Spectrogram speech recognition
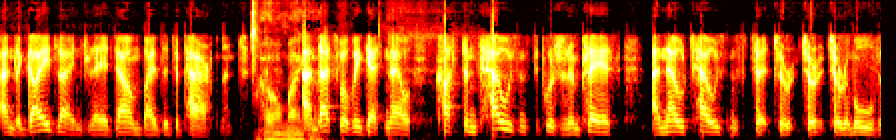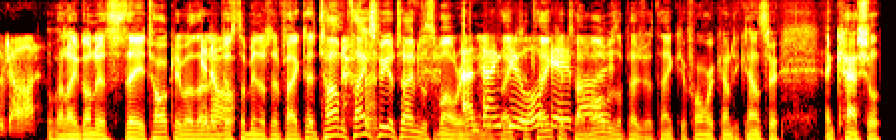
and the guidelines laid down by the department. Oh, my God. And that's what we get now, costing thousands to put it in place, and now thousands to, to, to, to remove it all. Well, I'm going to say talking about that You in just a minute. In fact, uh, Tom, thanks for your time this morning. And thank you. Thank you, Tom. bye. Always a pleasure. Thank you, former county councillor and Cashel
